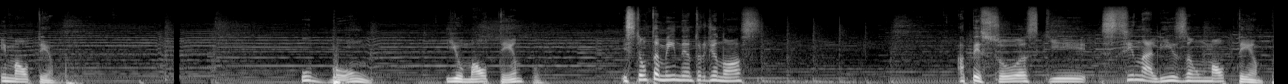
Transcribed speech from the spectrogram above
e mau tempo o bom e o mau tempo estão também dentro de nós. Há pessoas que sinalizam mau tempo,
